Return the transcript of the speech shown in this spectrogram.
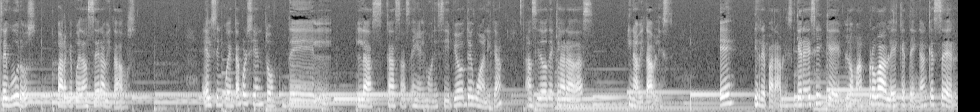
seguros para que puedan ser habitados. El 50% del las casas en el municipio de Huánica han sido declaradas inhabitables e irreparables. Quiere decir que lo más probable es que tengan que ser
